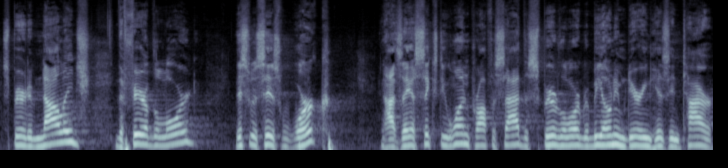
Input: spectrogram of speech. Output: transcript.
Spirit of knowledge, the fear of the Lord. This was his work and Isaiah 61 prophesied the Spirit of the Lord would be on him during his entire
